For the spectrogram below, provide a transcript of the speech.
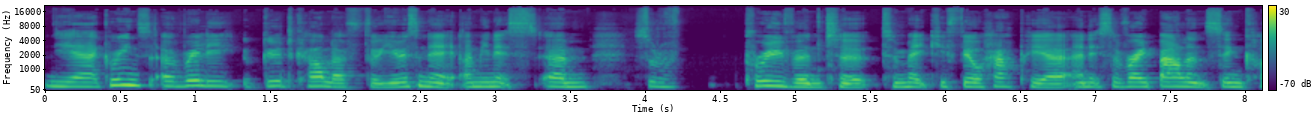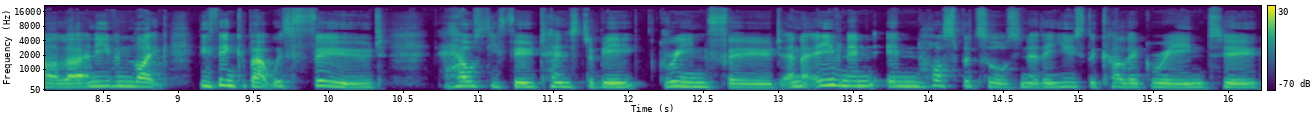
Yeah, green's a really good color for you, isn't it? I mean, it's um, sort of proven to to make you feel happier and it's a very balancing color and even like you think about with food healthy food tends to be green food and even in in hospitals you know they use the color green to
